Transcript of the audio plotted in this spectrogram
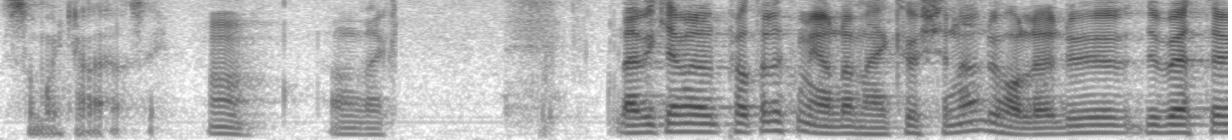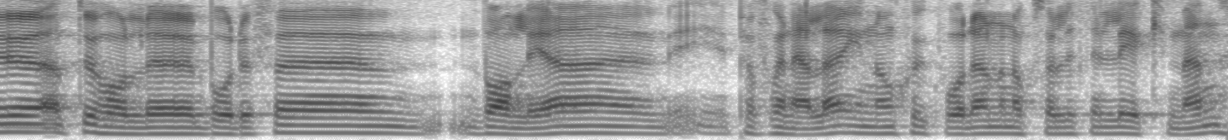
som man kan lära sig. Mm. Ja, verkligen. Men vi kan väl prata lite mer om de här kurserna du håller. Du, du berättar ju att du håller både för vanliga professionella inom sjukvården men också lite lekmän.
